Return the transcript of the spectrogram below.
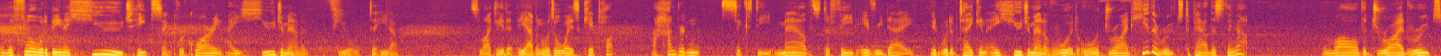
the floor would have been a huge heat sink requiring a huge amount of fuel to heat up. It's likely that the oven was always kept hot. 160 mouths to feed every day. It would have taken a huge amount of wood or dried heather roots to power this thing up. And while the dried roots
